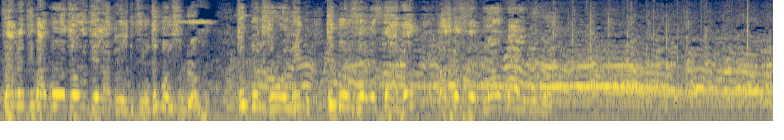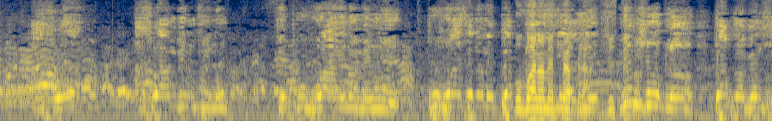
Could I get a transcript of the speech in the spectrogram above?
Ça veut dire pas une autorité là légitime. Tout le monde sous bloc. Tout le monde sous libre. Tout le monde se reste avec parce que c'est blanc bas le pouvoir. Assoir, assoir, me dit nous. Que pouvoir est dans mes Pouvoir c'est dans mes peuples. Pouvoir dans mes peuples justement. Même Jean Blanc qui a pris 25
